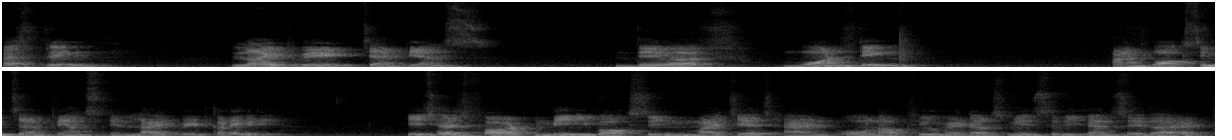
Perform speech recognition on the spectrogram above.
A spring lightweight champions. They were wanting and boxing champions in lightweight category. Each has fought many boxing matches and won a few medals. Means we can say that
